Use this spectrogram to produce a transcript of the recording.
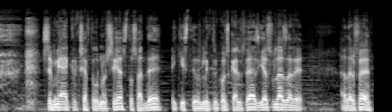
σε μια έκρηξη αυτογνωσίας στο Σαντέ, εκεί στο ηλεκτρικό της Καλυθέας. Γεια σου, Λάζαρε, αδερφέ.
